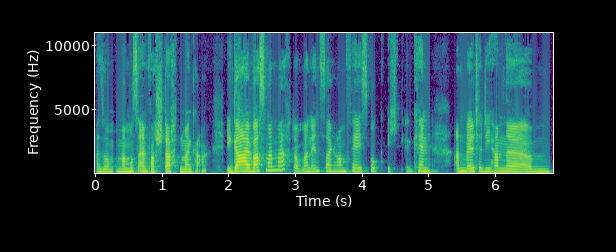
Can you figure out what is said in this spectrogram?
Also man muss einfach starten. Man kann, egal was man macht, ob man Instagram, Facebook, ich kenne Anwälte, die haben eine ähm,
